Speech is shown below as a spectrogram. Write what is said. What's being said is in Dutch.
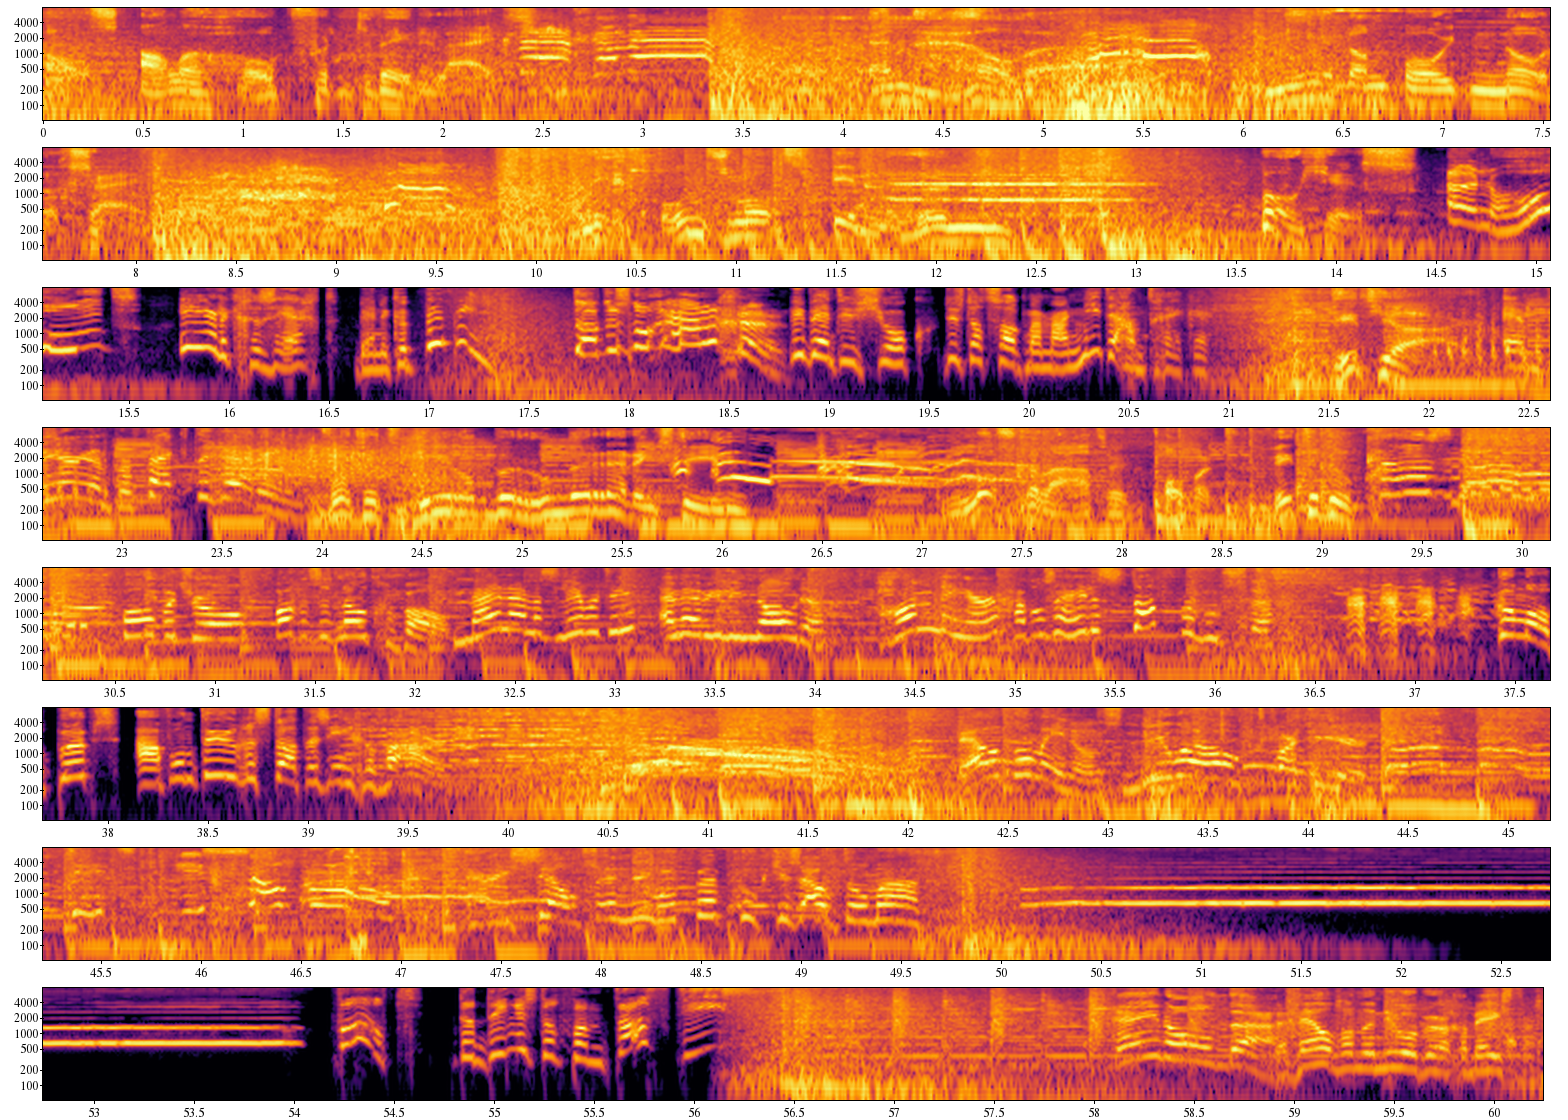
Als alle hoop verdwenen lijkt. En helden meer dan ooit nodig zijn. Ligt ons lot in hun pootjes. Een hond? Eerlijk gezegd ben ik een puppy. Dat is nog erger! U bent in shock, dus dat zal ik me maar niet aantrekken. Dit jaar En weer een perfecte redding. wordt het wereldberoemde reddingsteam losgelaten op het witte doek. Paw Patrol, wat is het noodgeval? Mijn naam is Liberty en we hebben jullie nodig. Hamdinger gaat onze hele stad verwoesten. Op, pups. Avonturenstad is in gevaar. Welkom in ons nieuwe hoofdkwartier. Dit is zo cool! Er is zelfs een nieuwe pupkoekjesautomaat. Wat? Dat ding is toch fantastisch? Geen honden! Bevel van de nieuwe burgemeester.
